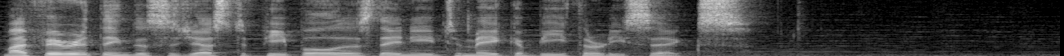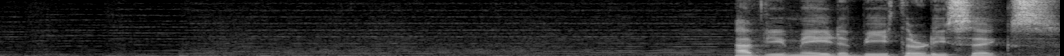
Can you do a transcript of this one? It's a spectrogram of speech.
My favorite thing to suggest to people is they need to make a B-36. Have you made a B-36?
